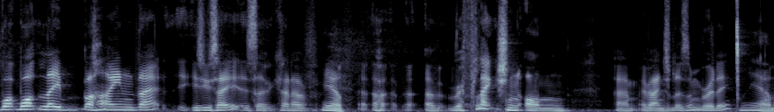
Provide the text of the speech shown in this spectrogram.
What what lay behind that? As you say, it's a kind of yeah, a, a, a reflection on um, evangelism, really? Yeah.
